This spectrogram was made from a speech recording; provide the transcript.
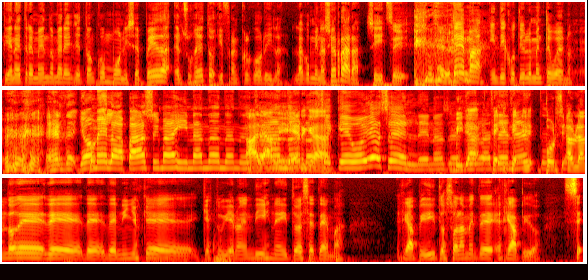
tiene tremendo merenguetón con Bonnie Cepeda, el sujeto y Franco Gorila. ¿La combinación rara? Sí. Sí. El tema, indiscutiblemente bueno. Es el de yo me la paso imaginando, na, na, A la verga. No sé qué voy a hacerle, no sé Mira, a te- te- tener eh, por, hablando de, de- de- de niños que, que estuvieron en Disney y todo ese tema, rapidito, solamente rápido. Se-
